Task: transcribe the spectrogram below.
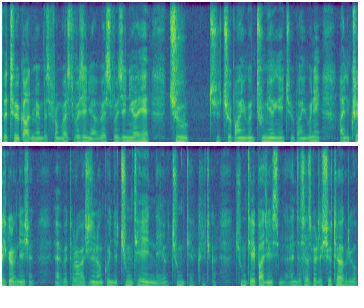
the two guard members from West Virginia, West Virginia의 주 주, 주방위군 두 명의 주방위군이 아니 크리티컬 컨디션 예, 그 돌아가시진 않고 이제 중태에 있네요. 중태 크리티컬 중태에 빠져 있습니다. 엔드 서스펠트 슈터 그리고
